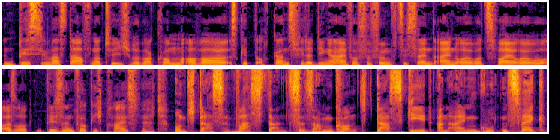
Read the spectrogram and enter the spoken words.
ein bisschen was darf natürlich rüberkommen, aber es gibt auch ganz viele Dinge einfach für 50 Cent, 1 Euro, 2 Euro. Also wir sind wirklich preiswert. Und das, was dann zusammenkommt, das geht an einen guten Zweck,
